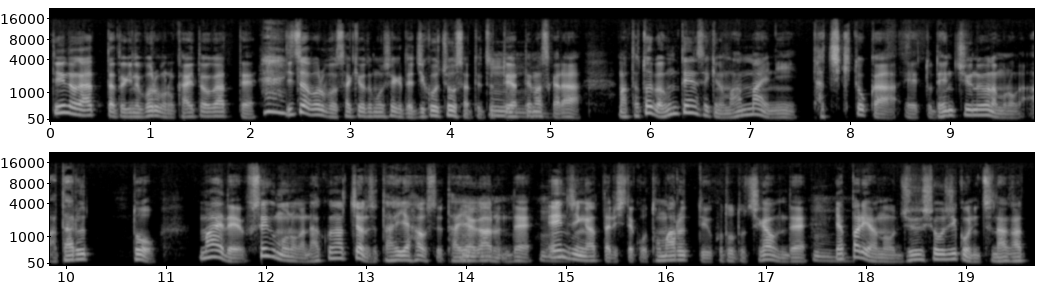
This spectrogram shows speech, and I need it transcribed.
ていうのがあった時のボルボの回答があって、はい、実はボルボ先ほど申し上げた自己調査ってずっとやってますから、まあ、例えば運転席の真ん前に立ち木とか、えっと、電柱のようなものが当たると前で防ぐものがなくなっちゃうんですよ。タイヤハウスでタイヤがあるんで、エンジンがあったりしてこう止まるっていうことと違うんで、やっぱりあの重傷事故につながって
